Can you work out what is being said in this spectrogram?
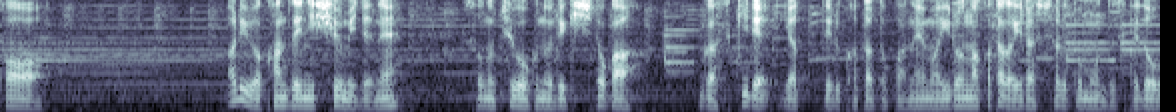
かあるいは完全に趣味でねその中国の歴史とかが好きでやってる方とかね、まあ、いろんな方がいらっしゃると思うんですけど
